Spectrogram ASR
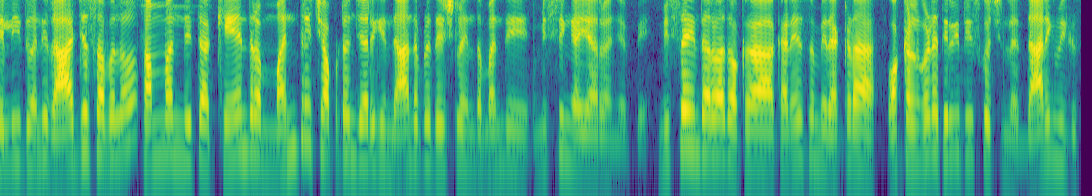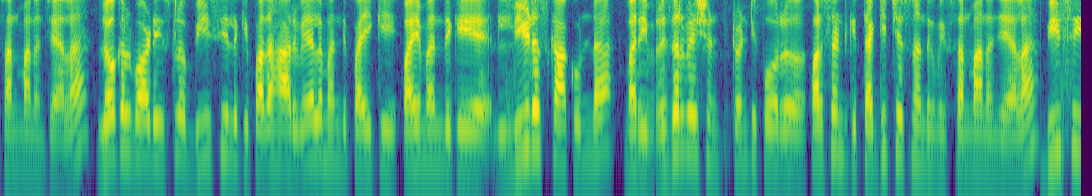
తెలియదు అని రాజ్యసభలో సంబంధిత కేంద్ర మంత్రి చెప్పడం జరిగింది. ఆంధ్రప్రదేశ్లో ఇంతమంది మిస్సింగ్ అయ్యారు అని చెప్పి. మిస్ అయిన తర్వాత ఒక కనీసం మీరు ఎక్కడ ఒక్కళ్ళని కూడా తిరిగి తీసుకొచ్చింది లేదు. దానికి మీకు సన్మానం చేయాలా? లోకల్ బాడీస్లో బీసీలకి పదహారు వేల మంది పైకి పై మందికి లీడర్స్ కాకుండా మరి రిజర్వేషన్ ట్వంటీ ఫోర్ పర్సెంట్కి తగ్గించేసినందుకు మీకు సన్మానం చేయాలా? బీసీ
